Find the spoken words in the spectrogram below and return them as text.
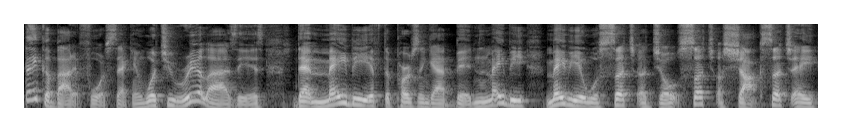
think about it for a second, what you realize is that maybe if the person got bitten, maybe maybe it was such a jolt, such a shock, such a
